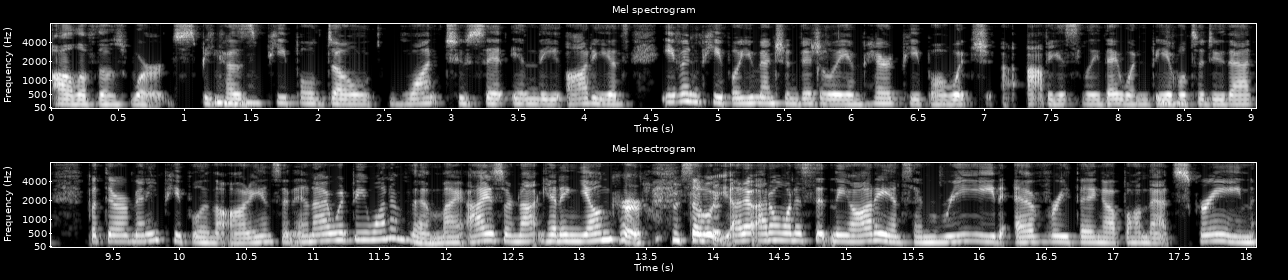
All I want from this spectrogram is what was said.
all of those words because mm-hmm. people don't want to sit in the audience. Even people, you mentioned visually impaired people, which uh, obviously they wouldn't be mm-hmm. able to do that. But there are many people in the audience, and, and I would be one of them. My eyes are not getting younger. So I, I don't want to sit in the audience and read everything up on that screen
